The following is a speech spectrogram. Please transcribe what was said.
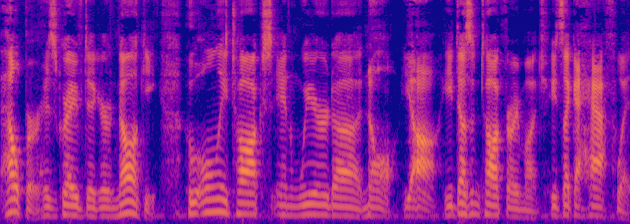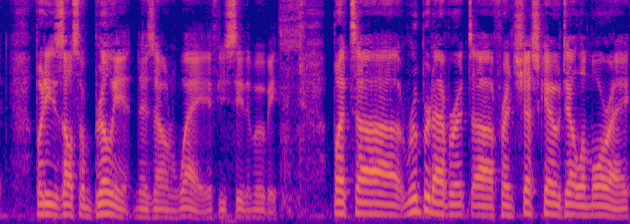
helper, his gravedigger Gnaghi, who only talks in weird uh, no, yeah. He doesn't talk very much. He's like a half-wit, but he's also brilliant in his own way. If you see the movie. But uh, Rupert Everett, uh, Francesco Dellamorte,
